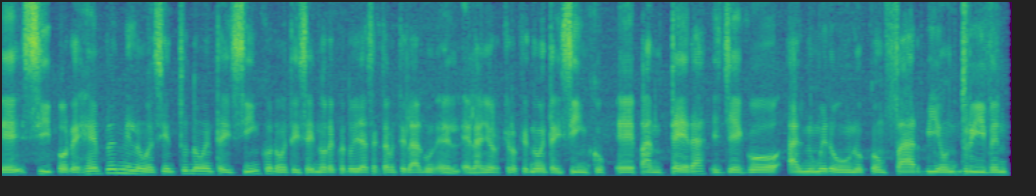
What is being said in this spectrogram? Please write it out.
eh, si por ejemplo en 1995, 96, no recuerdo ya exactamente el álbum, el, año creo que es 95, eh, Pantera llegó al número uno con Far Beyond Driven,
